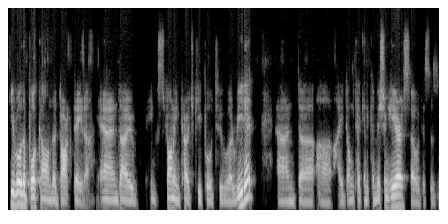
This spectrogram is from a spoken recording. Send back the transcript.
he wrote a book on the dark data, and I strongly encourage people to uh, read it. And uh, uh, I don't take any commission here, so this is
